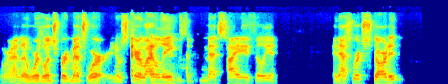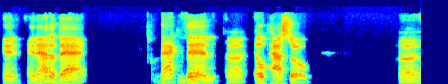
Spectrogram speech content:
Or I don't know where the Lynchburg Mets were. You know, it was Carolina League, it was the Mets high A affiliate. And that's where it started. And, and out of that, back then, uh, El Paso, uh,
